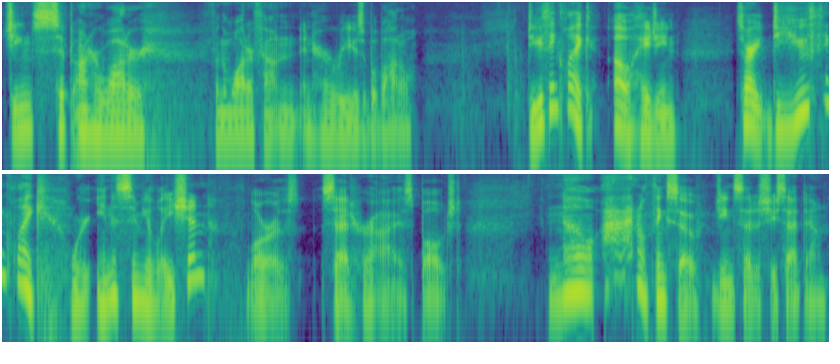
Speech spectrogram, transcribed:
Jean sipped on her water from the water fountain in her reusable bottle. Do you think like oh hey Jean. Sorry, do you think like we're in a simulation? Laura said, her eyes bulged. No, I don't think so, Jean said as she sat down.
